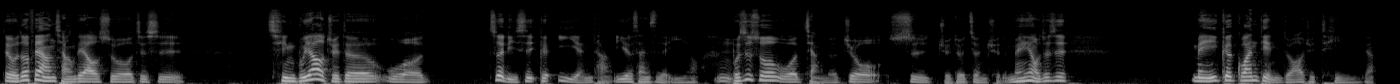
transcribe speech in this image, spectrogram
对我都非常强调说，就是请不要觉得我这里是一个一言堂，一二三四的一哦，嗯。不是说我讲的就是绝对正确的，没有，就是每一个观点你都要去听，这样。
